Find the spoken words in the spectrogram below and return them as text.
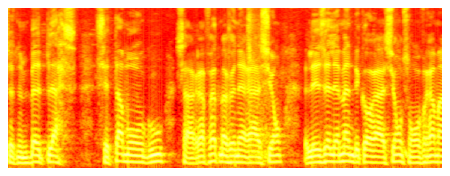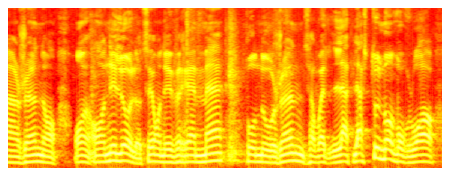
c'est une belle place. C'est à mon goût. Ça reflète ma génération. Les éléments de décoration sont vraiment jeunes. On, on- on est là, là. tu sais, On est vraiment pour nos jeunes. Ça va être la place. Tout le monde va vouloir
